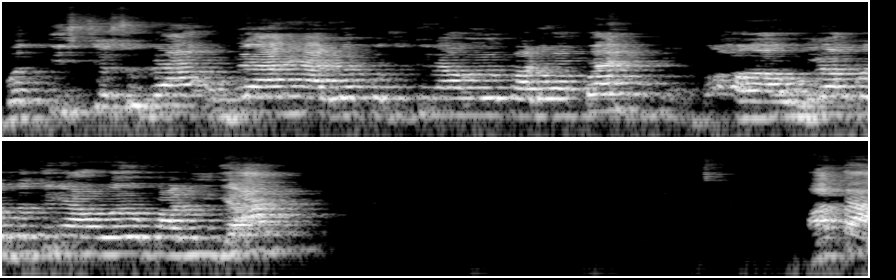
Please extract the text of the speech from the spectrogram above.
बत्तीसच्या सुद्धा उभ्या आणि आडव्या पद्धतीने अवयव काढू आपण. उभ्या पद्धतीने अवयव काढून घ्या. आता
